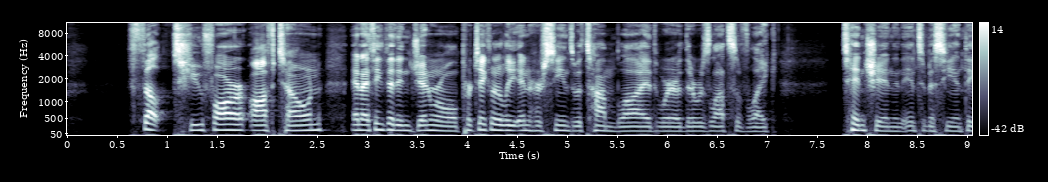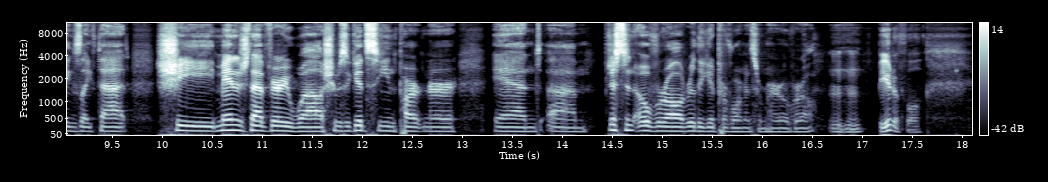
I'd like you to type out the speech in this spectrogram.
felt too far off tone. And I think that in general, particularly in her scenes with Tom Blythe, where there was lots of like tension and intimacy and things like that, she managed that very well. She was a good scene partner and um, just an overall really good performance from her overall. Mhm. Beautiful.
